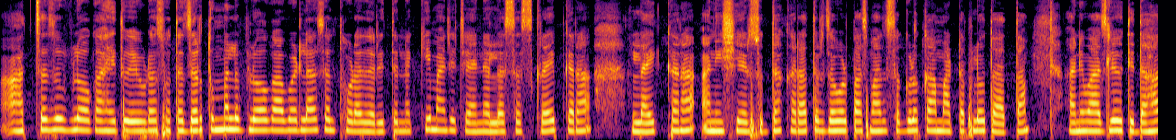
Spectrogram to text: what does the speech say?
आजचा जो ब्लॉग आहे तो एवढाच होता. जर तुम्हाला ब्लॉग आवडला असेल थोडा जरी तर नक्की माझ्या चॅनलला सबस्क्राईब करा लाईक करा आणि शेअरसुद्धा करा. तर जवळपास माझं सगळं काम आटपलं होतं आता आणि वाजले होते दहा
